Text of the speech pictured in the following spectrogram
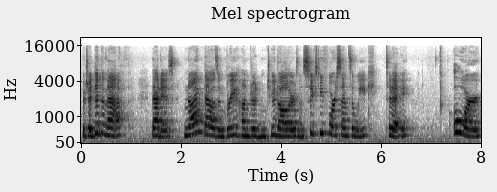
which I did the math. That is nine thousand three hundred and two dollars and sixty-four cents a week today, or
